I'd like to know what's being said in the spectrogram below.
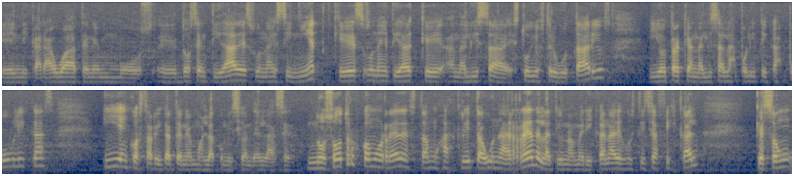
En Nicaragua tenemos eh, dos entidades, una es INIET, que es una entidad que analiza estudios tributarios, y otra que analiza las políticas públicas y en Costa Rica tenemos la Comisión de Enlace. Nosotros como red estamos adscritos a una red latinoamericana de justicia fiscal que son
